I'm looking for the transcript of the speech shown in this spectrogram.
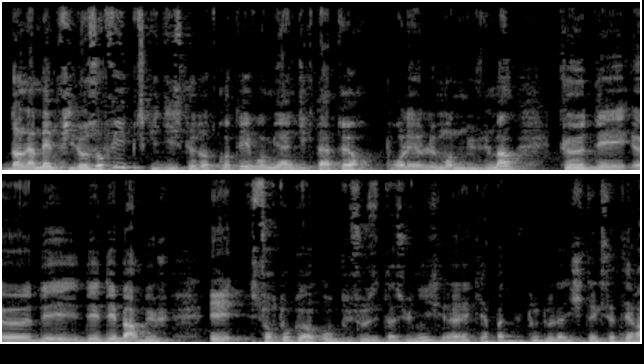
Dans la même philosophie, puisqu'ils disent que d'autre côté, il vaut mieux un dictateur pour le monde musulman que des, euh, des, des, des, barbus. Et surtout qu'au plus aux États-Unis, qu'il n'y a pas du tout de laïcité, etc.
